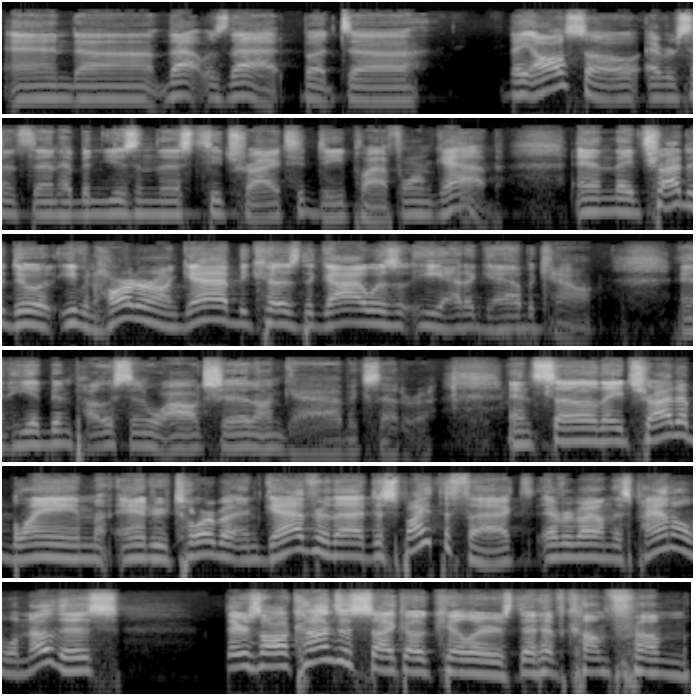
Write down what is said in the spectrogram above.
and uh, that was that. But uh, they also, ever since then, have been using this to try to deplatform Gab, and they've tried to do it even harder on Gab because the guy was he had a Gab account, and he had been posting wild shit on Gab, etc. And so they try to blame Andrew Torba and Gab for that, despite the fact everybody on this panel will know this. There's all kinds of psycho killers that have come from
